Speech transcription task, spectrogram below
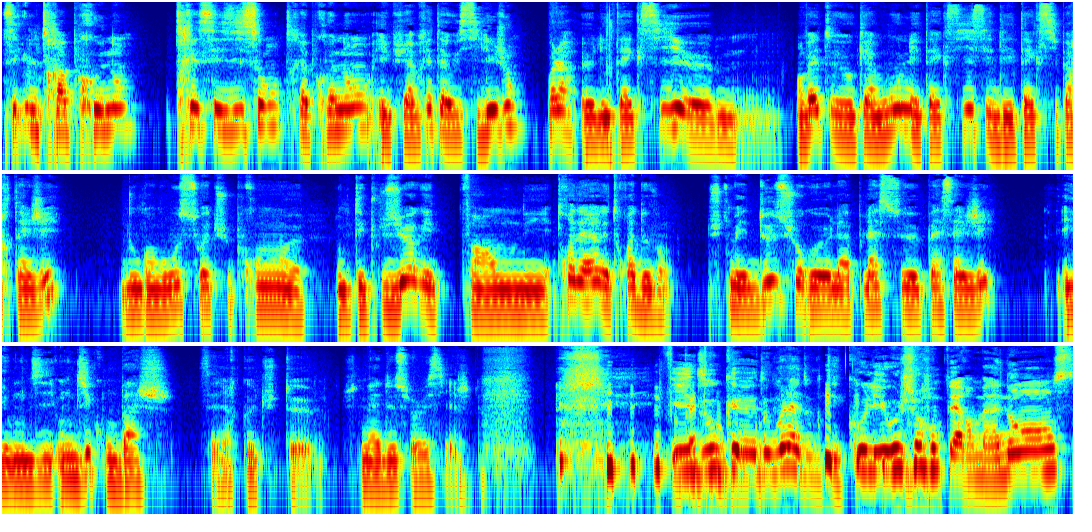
C'est ultra prenant, très saisissant, très prenant. Et puis après, tu as aussi les gens. Voilà, euh, les taxis. Euh, en fait, au Cameroun, les taxis, c'est des taxis partagés. Donc en gros, soit tu prends. Euh, donc t'es plusieurs, et enfin, on est trois derrière et trois devant. Tu te mets deux sur la place passager et on dit, on dit qu'on bâche. C'est-à-dire que tu te, tu te mets à deux sur le siège. et donc, euh, donc voilà, donc t'es collé aux gens en permanence.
